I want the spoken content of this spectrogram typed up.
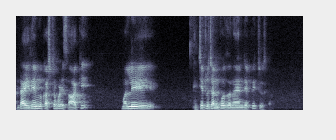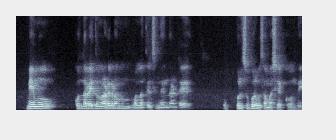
అంటే ఐదేళ్ళు కష్టపడి సాకి మళ్ళీ చెట్లు చనిపోతున్నాయని చెప్పి చూసాం మేము కొందరు రైతులను అడగడం వల్ల తెలిసింది ఏంటంటే పులుసు పురుగు సమస్య ఎక్కువ ఉంది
